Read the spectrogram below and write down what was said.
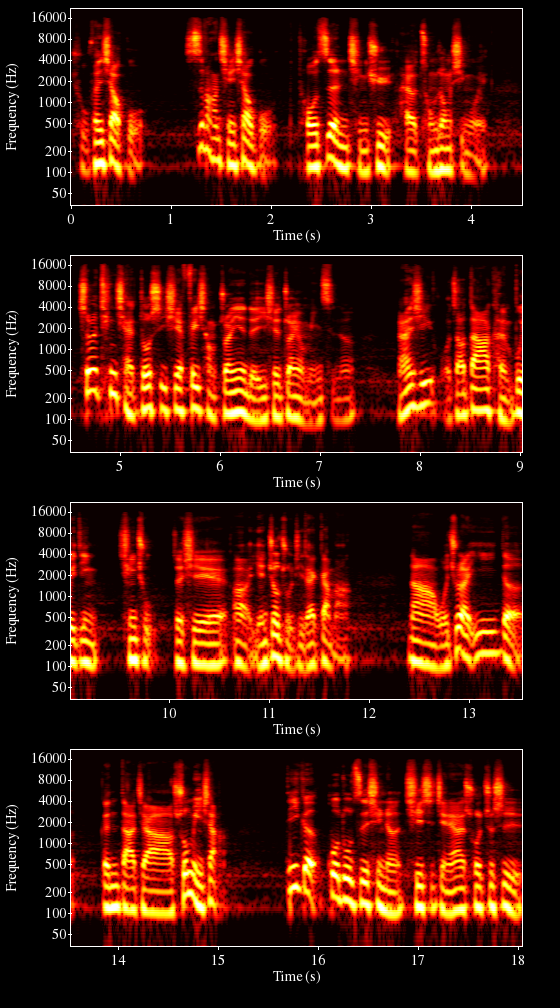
处分效果、私房钱效果。投资人情绪还有从众行为，是不是听起来都是一些非常专业的一些专有名词呢？没关系，我知道大家可能不一定清楚这些啊研究主题在干嘛，那我就来一一的跟大家说明一下。第一个，过度自信呢，其实简单来说就是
